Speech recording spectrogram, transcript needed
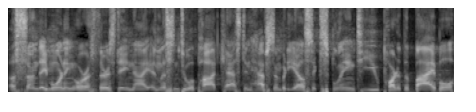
a Sunday morning or a Thursday night and listen to a podcast and have somebody else explain to you part of the Bible.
